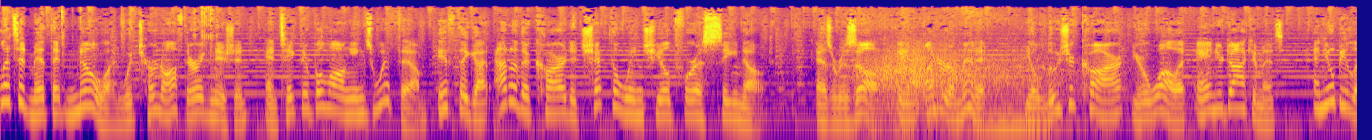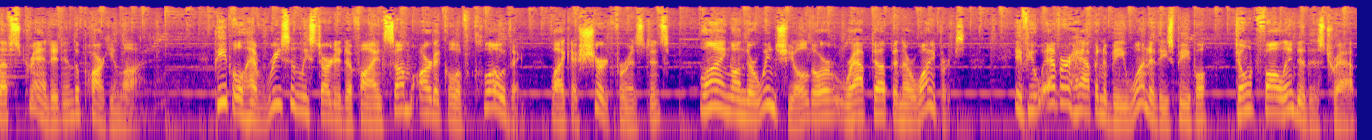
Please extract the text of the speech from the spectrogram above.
Let's admit that no one would turn off their ignition and take their belongings with them if they got out of their car to check the windshield for a C note. As a result, in under a minute, you'll lose your car, your wallet, and your documents, and you'll be left stranded in the parking lot. People have recently started to find some article of clothing, like a shirt for instance, lying on their windshield or wrapped up in their wipers. If you ever happen to be one of these people, don't fall into this trap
